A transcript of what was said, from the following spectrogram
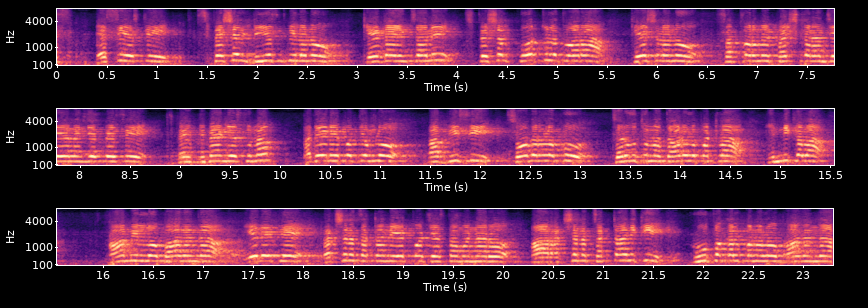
ఎస్ ఎస్సీ ఎస్టీ స్పెషల్ డిఎస్పీలను కేటాయించాలి. స్పెషల్ కోర్టుల ద్వారా కేసులను సత్వరమే పరిష్కారం చేయాలని చెప్పేసి మేము డిమాండ్ చేస్తున్నాం. అదే నేపథ్యంలో నా బీసీ సోదరులకు జరుగుతున్న దాడుల పట్ల ఎన్నికల హామీల్లో భాగంగా ఏదైతే రక్షణ చట్టాన్ని ఏర్పాటు చేస్తామన్నారో ఆ రక్షణ చట్టానికి రూపకల్పనలో భాగంగా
